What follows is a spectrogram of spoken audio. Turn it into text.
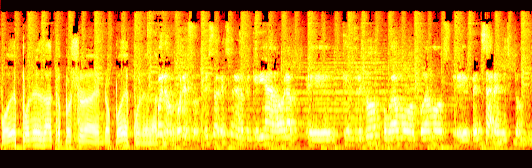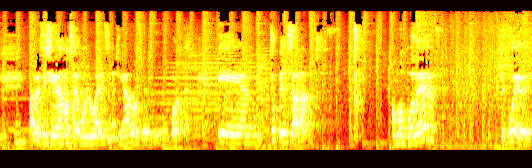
podés poner datos personales, no podés poner datos. Bueno, por eso, eso, eso era lo que quería ahora eh, que entre todos podamos, podamos eh, pensar en esto. A ver si llegamos a algún lugar. Y si no llegamos, eh, no importa. Eh, yo pensaba, como poder, se puede,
